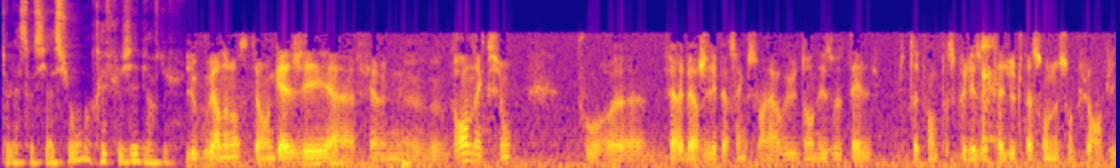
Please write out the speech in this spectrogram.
de l'association Réfugiés Bienvenus. Le gouvernement s'était engagé à faire une grande action pour euh, faire héberger les personnes qui sont à la rue dans des hôtels, tout simplement parce que les hôtels de toute façon ne sont plus remplis.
